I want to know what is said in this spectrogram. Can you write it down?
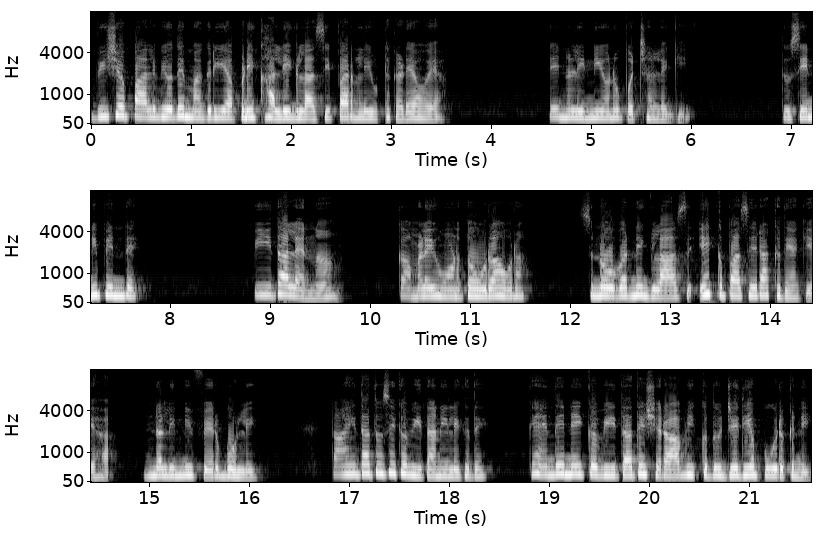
ਵਿਸ਼ਵਪਾਲ ਵੀ ਉਹਦੇ ਮਗਰੀ ਆਪਣੀ ਖਾਲੀ ਗਲਾਸੀ ਭਰਨ ਲਈ ਉੱਠ ਖੜਿਆ ਹੋਇਆ। ਤੇ ਨਲਿਨੀ ਉਹਨੂੰ ਪੁੱਛਣ ਲੱਗੀ, ਤੁਸੀਂ ਨਹੀਂ ਪੀਂਦੇ? ਪੀ ਤਾਂ ਲੈਣਾ ਕਮਲੇ ਹੋਣ ਤੋਂ ਉਰਾ ਉਰਾ ਸਨੋਵਰ ਨੇ ਗਲਾਸ ਇੱਕ ਪਾਸੇ ਰੱਖਦਿਆਂ ਕਿਹਾ। ਨਲਿਨੀ ਫਿਰ ਬੋਲੀ, ਤਾਂ ਹੀ ਤਾਂ ਤੁਸੀਂ ਕਵਿਤਾ ਨਹੀਂ ਲਿਖਦੇ। ਕਹਿੰਦੇ ਨੇ ਕਵਿਤਾ ਤੇ ਸ਼ਰਾਬ ਇੱਕ ਦੂਜੇ ਦੀਆਂ ਪੂਰਕ ਨੇ।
